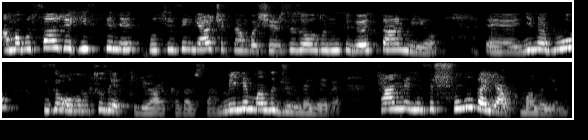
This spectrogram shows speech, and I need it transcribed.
Ama bu sadece hissiniz. Bu sizin gerçekten başarısız olduğunuzu göstermiyor. E, yine bu sizi olumsuz etkiliyor arkadaşlar. Melimalı cümleleri. Kendinizi şunu da yapmalıyım,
